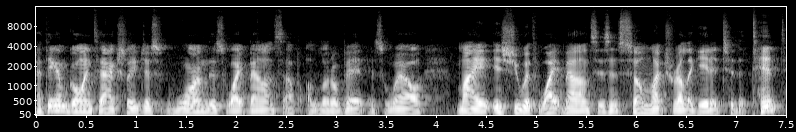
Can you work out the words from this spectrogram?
I think I'm going to actually just warm this white balance up a little bit as well. My issue with white balance isn't so much relegated to the tint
